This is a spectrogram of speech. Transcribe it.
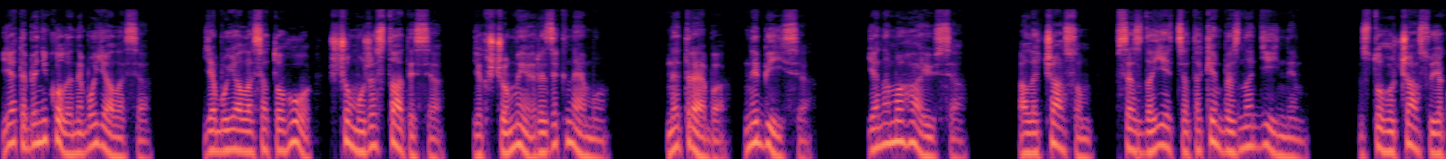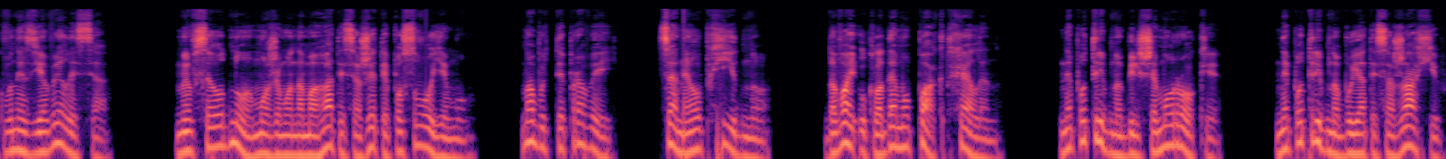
Я тебе ніколи не боялася. Я боялася того, що може статися, якщо ми ризикнемо. Не треба, не бійся. Я намагаюся, але часом все здається таким безнадійним. З того часу, як вони з'явилися, ми все одно можемо намагатися жити по-своєму. Мабуть, ти правий. Це необхідно. Давай укладемо пакт, Хелен. Не потрібно більше мороки. Не потрібно боятися жахів,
